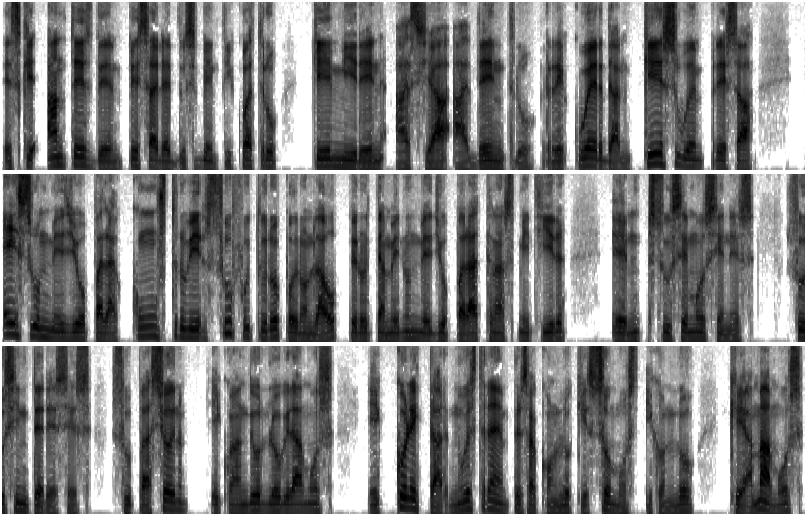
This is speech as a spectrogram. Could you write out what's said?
es que antes de empezar el 2024, que miren hacia adentro. Recuerdan que su empresa es un medio para construir su futuro por un lado, pero también un medio para transmitir en sus emociones, sus intereses, su pasión y cuando logramos eh, conectar nuestra empresa con lo que somos y con lo que amamos,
